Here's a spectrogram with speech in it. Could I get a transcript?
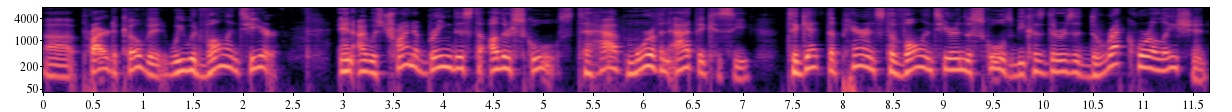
uh, prior to COVID, we would volunteer. And I was trying to bring this to other schools to have more of an advocacy to get the parents to volunteer in the schools because there is a direct correlation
